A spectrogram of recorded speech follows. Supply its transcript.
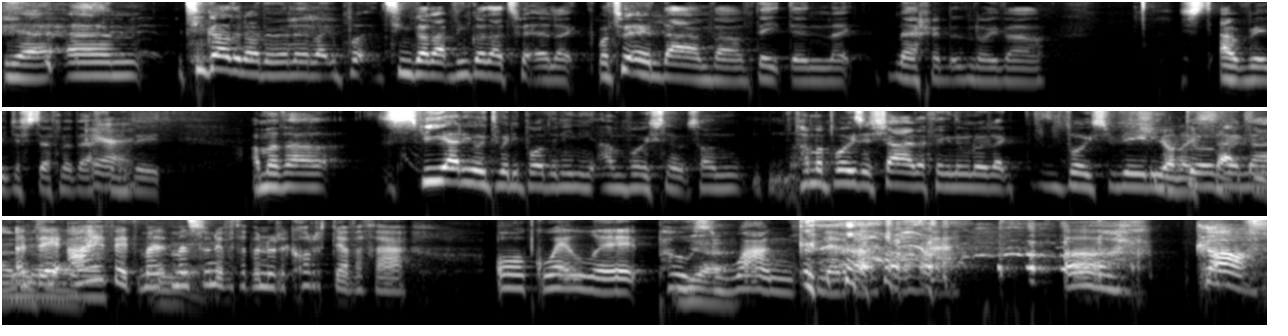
Yeah, um, ti'n gweld yna dwi'n yn like, ti'n gweld, fi'n gweld ar Twitter, like, mae Twitter yn da am fel, dating, like, merched yn rhoi fel, just outrageous stuff mae bech yn dweud. Ond mae fel, Fi erioed wedi bod yn un am voice notes, ond no. pan mae boys yn siarad, I think nhw'n rhoi like, voice really dwf yna. Ydy, a hefyd, mae'n ma swnio fatha bod nhw'n recordio fatha o gwely post-wank yeah. neu rhywbeth. oh, god,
